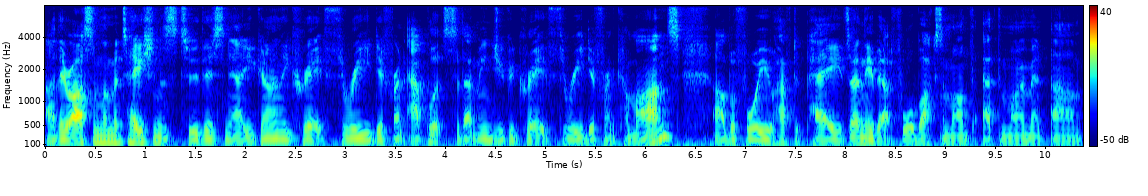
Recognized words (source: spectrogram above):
Uh, there are some limitations to this now. You can only create three different applets, so that means you could create three different commands uh, before you have to pay. It's only about four bucks a month at the moment, um,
